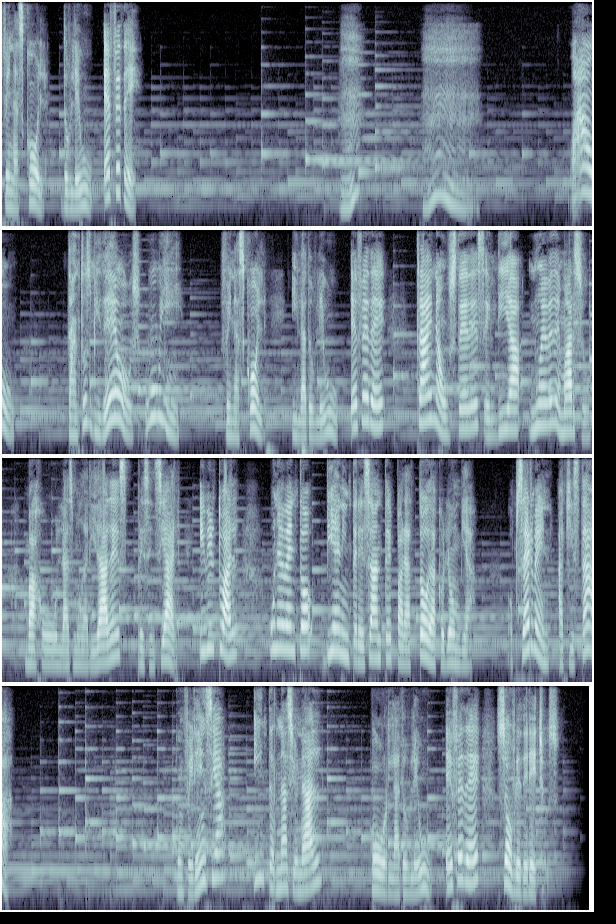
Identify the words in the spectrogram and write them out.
FENASCOL WFD. ¿Mm? ¡Mmm! ¡Wow! ¡Tantos videos! ¡Uy! FENASCOL y la WFD traen a ustedes el día 9 de marzo, bajo las modalidades presencial y virtual, un evento bien interesante para toda Colombia. Observen, aquí está. Conferencia Internacional por la WFD sobre Derechos.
